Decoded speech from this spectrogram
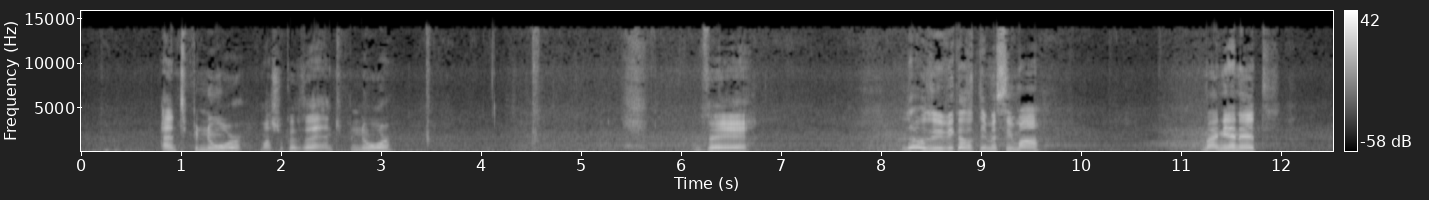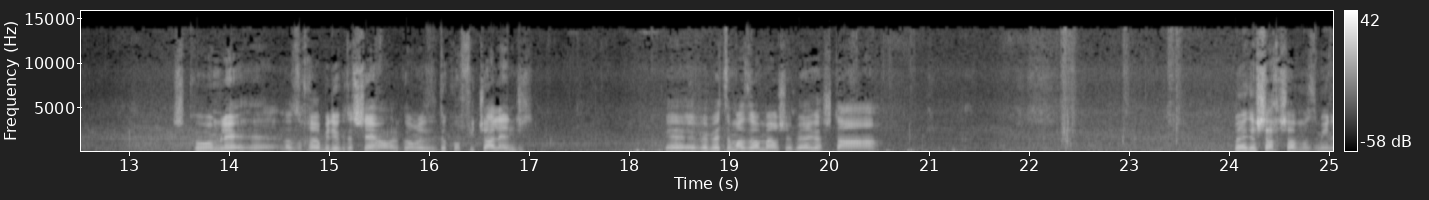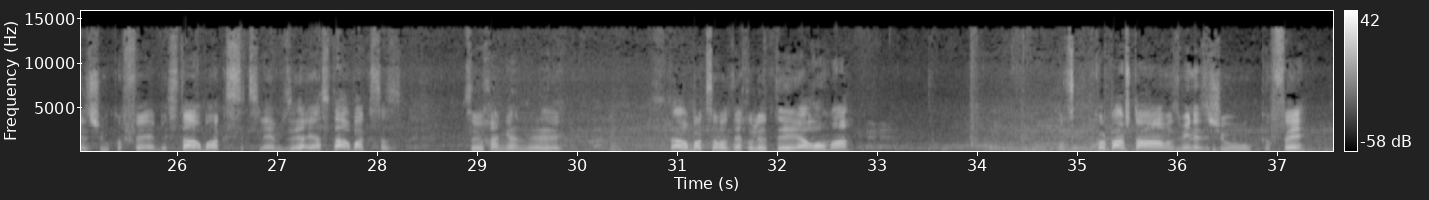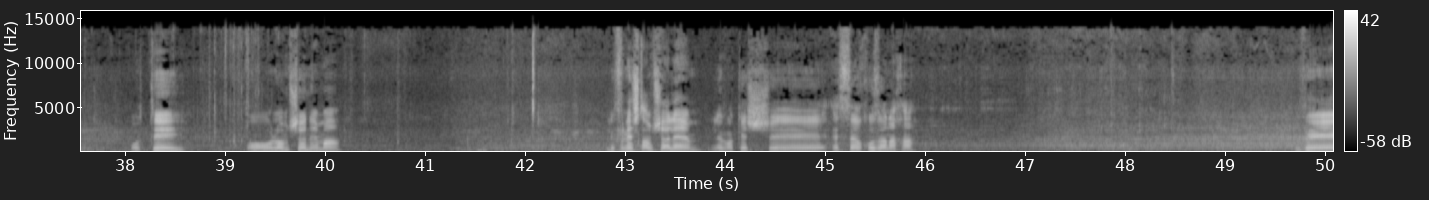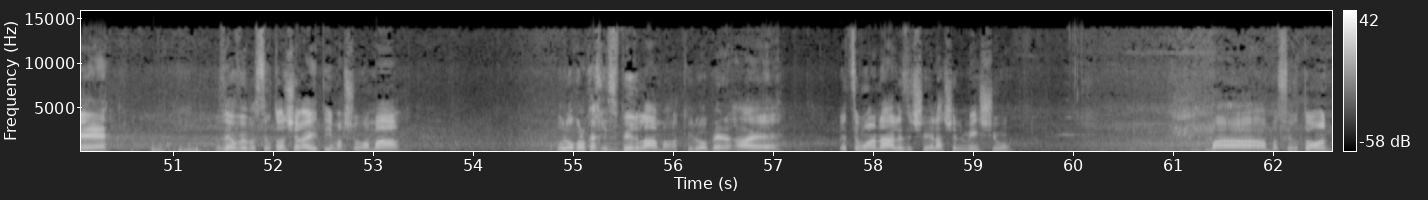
אנטפנור, משהו כזה, אנטפנור. ו... זהו, זה הביא כזאת משימה מעניינת, שקוראים ל... אה, לא זוכר בדיוק את השם, אבל קוראים לזה The Coffee Challenge. ו- ובעצם מה זה אומר? שברגע שאתה... ברגע שאתה עכשיו מזמין איזשהו קפה ב Starbucks, אצלם זה היה Starbucks, אז לצורך העניין זה Starbucks, אבל זה יכול להיות אה, ארומה. אז כל פעם שאתה מזמין איזשהו קפה או תה או לא משנה מה, לפני שאתה משלם, לבקש 10% אה, הנחה. ו... וזהו, ובסרטון שראיתי, מה שהוא אמר, הוא לא כל כך הסביר למה. כאילו, הבן... אה, בעצם הוא ענה על איזו שאלה של מישהו בסרטון,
